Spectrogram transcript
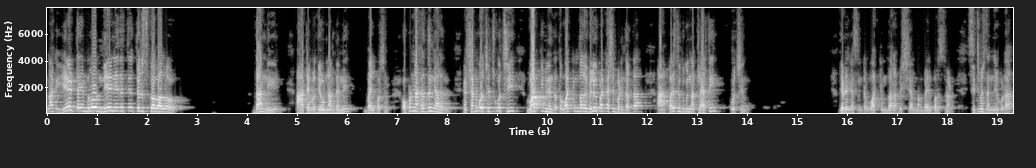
నాకు ఏ టైంలో నేను ఏదైతే తెలుసుకోవాలో దాన్ని ఆ టైంలో దేవుడు నాకు దాన్ని బయలుపరచాడు అప్పుడు నాకు అర్థం కాలేదు. నేను సడన్ కూడా చర్చకొచ్చి వాక్యం వినిన తర్వాత వాక్యం ద్వారా వెలుగు ప్రకాశం పడిన తర్వాత ఆ పరిస్థితి గురించి నాకు క్లారిటీ వచ్చింది. దేవుడు ఏం చేస్తుంటే వాక్యం ద్వారా విషయాలు మనం బయలుపరుస్తున్నాడు. సిచ్యువేషన్ అన్ని కూడా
